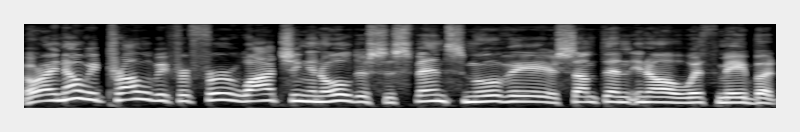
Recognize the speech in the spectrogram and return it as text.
Or I know he'd probably prefer watching an older suspense movie or something, you know, with me, but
